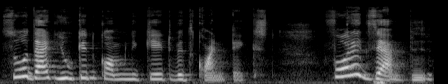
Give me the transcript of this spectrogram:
so that you can communicate with context. For example,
